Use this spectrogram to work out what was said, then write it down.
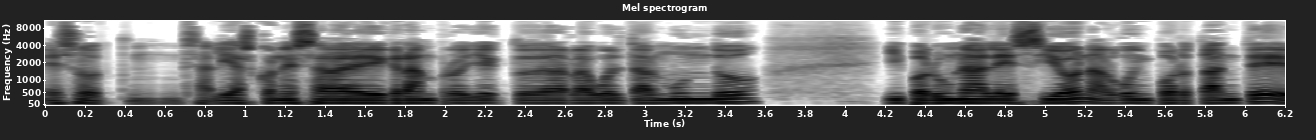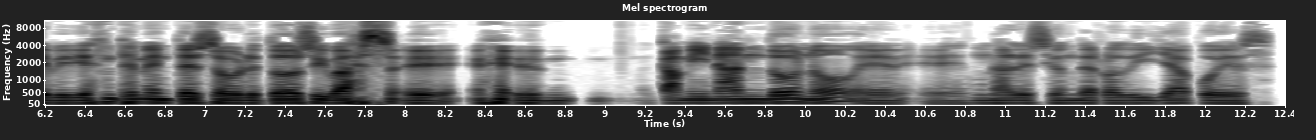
eso, salías con ese gran proyecto de dar la vuelta al mundo y por una lesión, algo importante, evidentemente, sobre todo si vas eh, caminando, ¿no? Eh, eh, una lesión de rodilla, pues,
